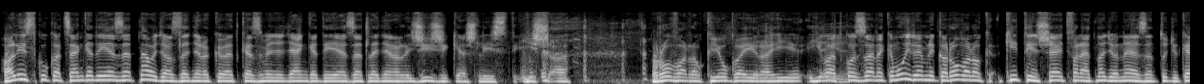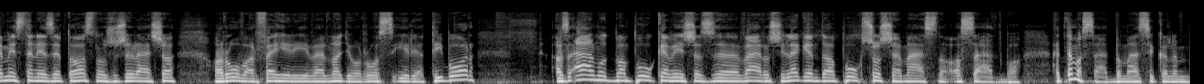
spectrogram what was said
A lisztkukac engedélyezett, nehogy az legyen a következmény, hogy engedélyezett legyen a zsizsikes liszt is. A rovarok jogaira hi- hivatkozza. Nekem úgy rémlik, a rovarok kitin sejtfalát nagyon nehezen tudjuk emészteni, ezért a hasznosulása a rovar fehérjével nagyon rossz, írja Tibor. Az álmodban pókevés az városi legenda, a pók sosem mászna a szádba. Hát nem a szádba mászik, hanem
